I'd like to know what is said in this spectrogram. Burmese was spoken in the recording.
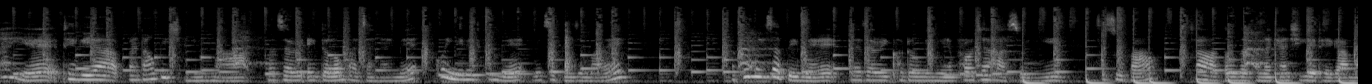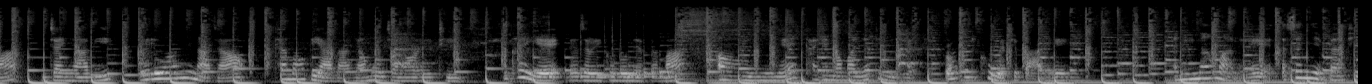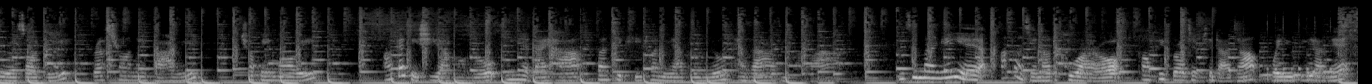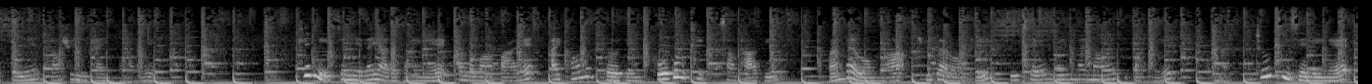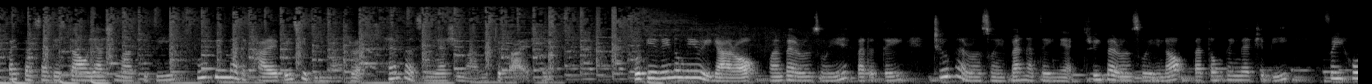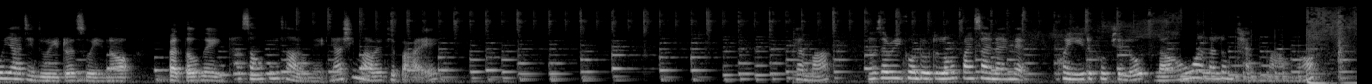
ခက်ရဲ့အထင်ကြီးကဗန်တောင်းပြီးရှင်ဒီမှာ luxury အိမ်တစ်လုံးပိုင်ဆိုင်နိုင်မယ်ခွင့်ရလေးတစ်ခုနဲ့မိတ်ဆက်ပေးခြင်းပါတယ်အခုမိတ်ဆက်ပေးမယ် luxury condominium project ဟာဆိုရင်စုစုပေါင်း638ခန်းရှိတဲ့ထဲကမှကြိုင်များပြီးဝယ်လိုအားမြင့်တာကြောင့်ခန်းပေါင်း100သာရောင်းဖို့ကျွန်တော်တို့အထိအခက်ရဲ့ luxury condo နဲ့ပတ်မှာအောင်မြင်မြင်နဲ့ခိုင်ခိုင်မာမာရပ်တည်နေတဲ့ project တစ်ခုပဲဖြစ်ပါတယ်အနီးနားမှာလည်းအဆင့်မြင့်ပန်းဖြူ resort တွေ restaurant နဲ့ bar တွေ shopping mall တွေ market တွေရှိရမို့လို့ဒီနေ့တိုင်းဟာပန်းဖြစ်ခီးထွက်နေရတယ်လို့ခံစားရနေတာပါဒီစီမံကိန်းရဲ့အားသာချက်နောက်တစ်ခုကတော့ coffee project ဖြစ်တာကြောင့်ဝယ်ယူပြီးရတဲ့အစင်းနဲ့သားရှိနေထိုင်ပါတယ်ဖြစ်နေစင်ရင်လက်ရတဲ့ဘိုင်းနဲ့အနမပါတဲ့ iconic building ကိုခုထိဆောက်ထားပြီး one bedroom မှာ3 bedroom ထိယူဆဝယ်နိုင်မှာပဲဖြစ်ပါတယ် အထူးပြည်စင်လေးနဲ့5% discount ရရှိမှာဖြစ်ပြီး full payment တစ်ခါရေးပေးချင်တဲ့များအတွက်10%ရရှိမှာဖြစ်ပါတယ်ရှင်။ booking လေးလုံးလေးတွေကတော့1 bedroom ဆိုရင်ဘတ်တစ်သိန်း2 bedroom ဆိုရင်ဘတ်2သိန်းနဲ့3 bedroom ဆိုရင်တော့ဘတ်3သိန်းပဲဖြစ်ပြီး free hold ရခြင်းသူတွေအတွက်ဆိုရင်တော့ဘတ်3သိန်းထပ်ဆောင်ပေးစာလုံးနဲ့ရရှိမှာပဲဖြစ်ပါတယ်။ခက်မှာ luxury condo တစ်လုံးပိုင်ဆိုင်နိုင်မဲ့ခွင့်ရေးတစ်ခုဖြစ်လို့လုံးဝလက်လုံခံနေပါအောင်နော်။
